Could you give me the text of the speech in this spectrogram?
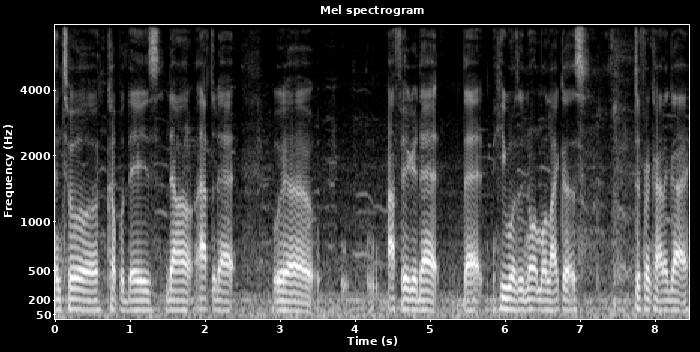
until a couple days down after that. We, uh, I figured that that he wasn't normal like us, different kind of guy.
